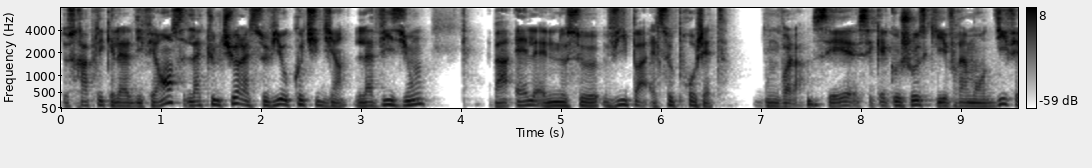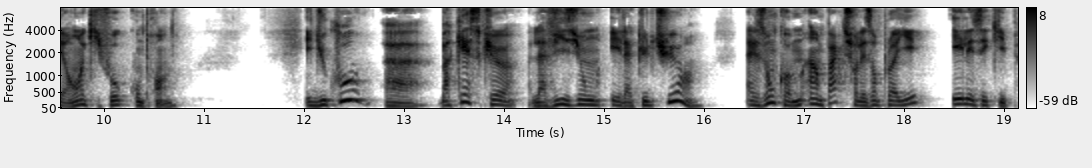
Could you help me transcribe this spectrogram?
de se rappeler quelle est la différence, la culture, elle se vit au quotidien. La vision, eh ben, elle, elle ne se vit pas, elle se projette. Donc voilà, c'est c'est quelque chose qui est vraiment différent et qu'il faut comprendre. Et du coup, euh, bah, qu'est-ce que la vision et la culture Elles ont comme impact sur les employés et les équipes?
